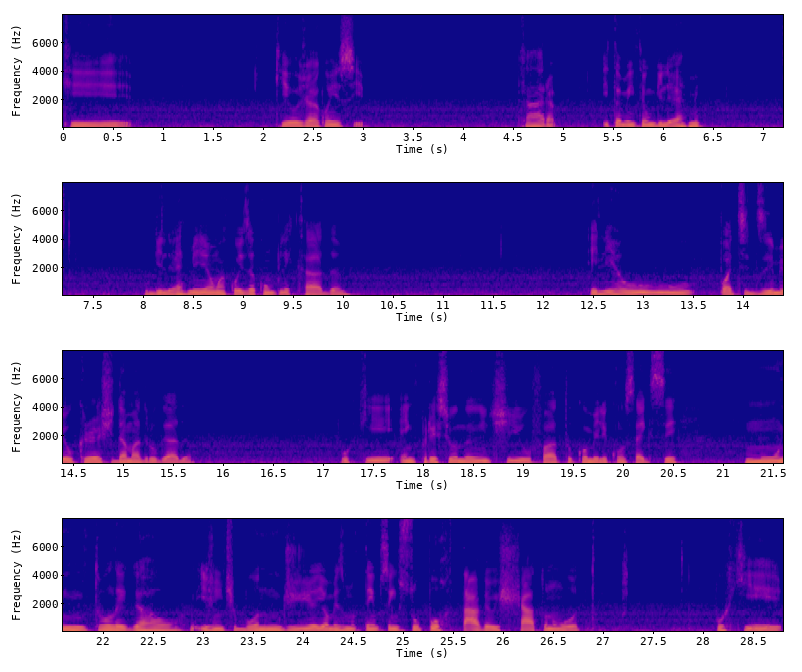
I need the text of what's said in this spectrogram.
que que eu já conheci. Cara, e também tem o Guilherme. O Guilherme é uma coisa complicada. Ele é o pode-se dizer meu crush da madrugada. Porque é impressionante o fato como ele consegue ser muito legal e gente boa num dia e ao mesmo tempo ser insuportável e chato no outro porque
